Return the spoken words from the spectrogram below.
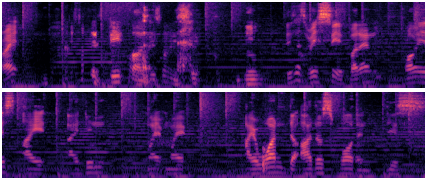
Right? Ah, this one is safe, uh, this one is safe. This is very safe, but then problem is I I don't my my I want the others more than this.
